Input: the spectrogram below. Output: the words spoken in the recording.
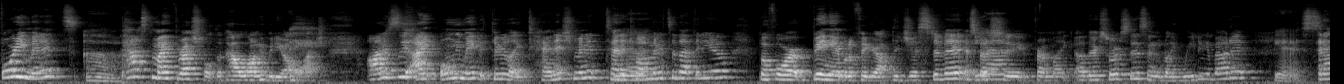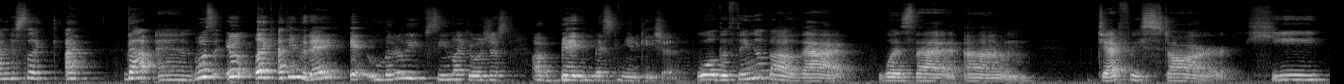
40 minutes Ugh. past my threshold of how long a video I'll watch. Honestly, I only made it through like 10ish minutes, 10 to 12 minutes of that video before being able to figure out the gist of it, especially from like other sources and like reading about it. yes. And I'm just like, I that And was it like at the end of the day, it literally seemed like it was just a big miscommunication. Well, the thing about that was that um, Jeffree Star, he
